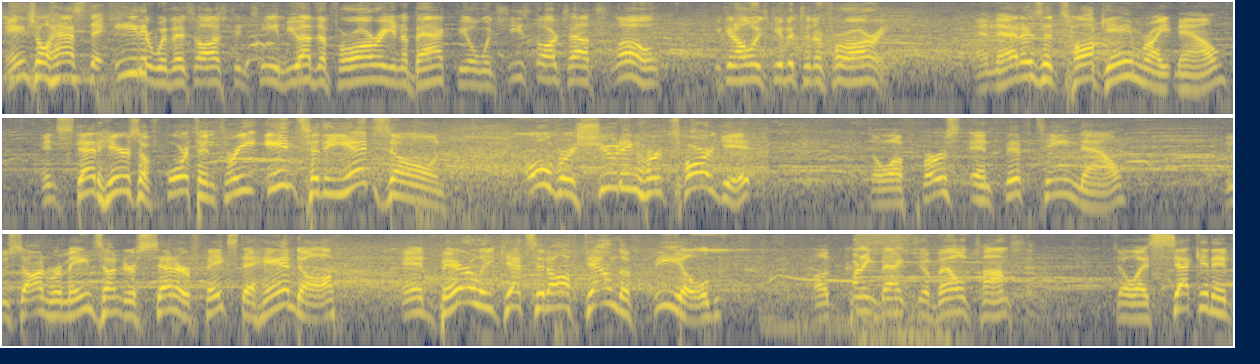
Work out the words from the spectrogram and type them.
Angel has to eat it. With this Austin team, you have the Ferrari in the backfield. When she starts out slow, you can always give it to the Ferrari. And that is a tough game right now. Instead, here's a fourth and three into the end zone. Overshooting her target. So a first and 15 now. Dusan remains under center, fakes the handoff, and barely gets it off down the field. A running back Javelle Thompson. So a second and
